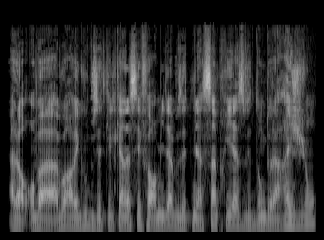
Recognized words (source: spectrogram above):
Alors, on va voir avec vous vous êtes quelqu'un d'assez formidable. Vous êtes né à Saint-Priest, vous êtes donc de la région.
